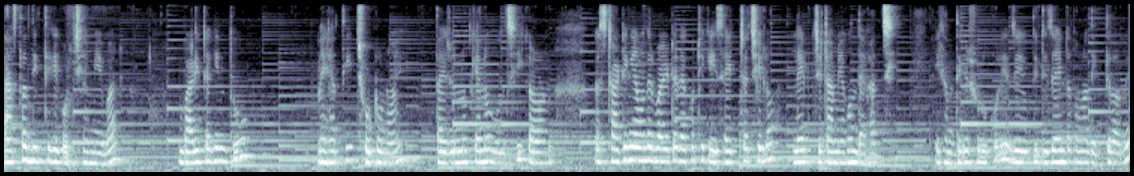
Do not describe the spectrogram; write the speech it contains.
রাস্তার দিক থেকে করছি আমি এবার। বাড়িটা কিন্তু নেহাতি ছোট নয়। তাই জন্য কেন বলছি? কারণ স্টার্টিংয়ে আমাদের বাড়িটা দেখো ঠিক এই সাইডটা ছিল লেফট যেটা আমি এখন দেখাচ্ছি। এখান থেকে শুরু করে যে অব্দি ডিজাইনটা তোমরা দেখতে পাবে।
